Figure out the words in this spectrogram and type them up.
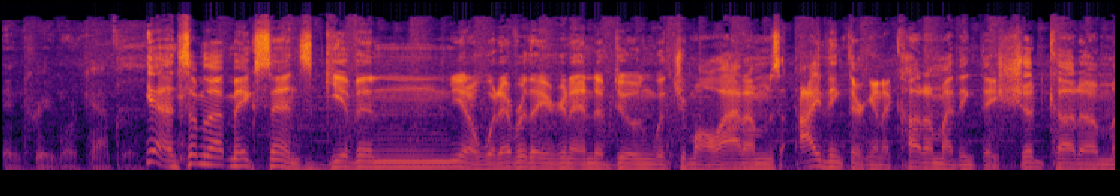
and create more capital. Yeah, and some of that makes sense given, you know, whatever they're going to end up doing with Jamal Adams. I think they're going to cut him. I think they should cut him,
